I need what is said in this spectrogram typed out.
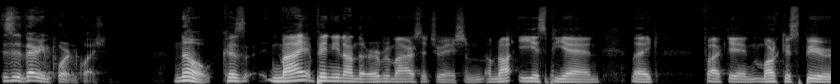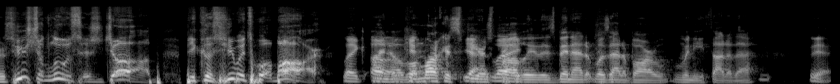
This is a very important question. No, because my opinion on the Urban Meyer situation, I'm not ESPN, like fucking Marcus Spears. He should lose his job because he went to a bar. Like, I oh, know. okay. Well, Marcus Yeah, Spears like- probably has been at was at a bar when he thought of that. yeah,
